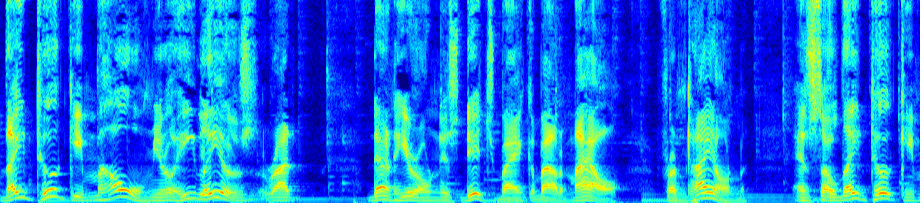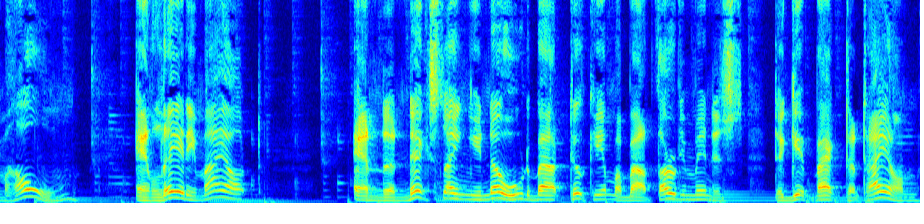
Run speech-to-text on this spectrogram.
they took him home. You know, he lives right down here on this ditch bank about a mile from town. And so they took him home and let him out. And the next thing you know, it about took him about 30 minutes to get back to town.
